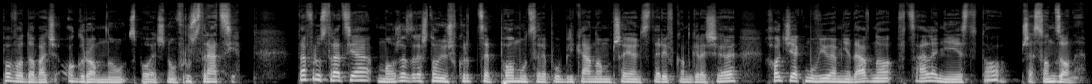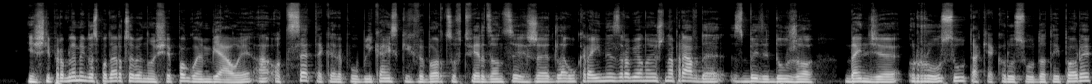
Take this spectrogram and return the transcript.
powodować ogromną społeczną frustrację. Ta frustracja może zresztą już wkrótce pomóc republikanom przejąć stery w kongresie, choć jak mówiłem niedawno, wcale nie jest to przesądzone. Jeśli problemy gospodarcze będą się pogłębiały, a odsetek republikańskich wyborców twierdzących, że dla Ukrainy zrobiono już naprawdę zbyt dużo, będzie rósł, tak jak rósł do tej pory,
